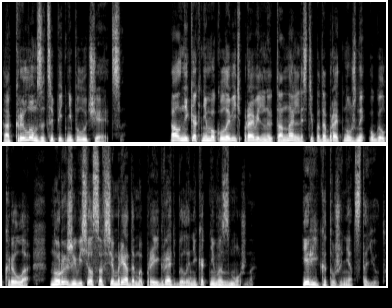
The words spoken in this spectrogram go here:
а крылом зацепить не получается. Ал никак не мог уловить правильную тональность и подобрать нужный угол крыла, но рыжий висел совсем рядом, и проиграть было никак невозможно. И Рика тоже не отстает.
